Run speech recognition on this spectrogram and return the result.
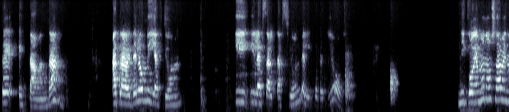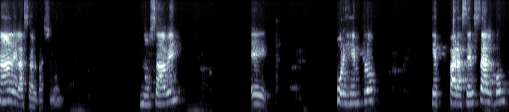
se estaban dando. A través de la humillación y, y la exaltación del Hijo de Dios. Nicodemo no sabe nada de la salvación. No sabe, eh, por ejemplo, que para ser salvo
